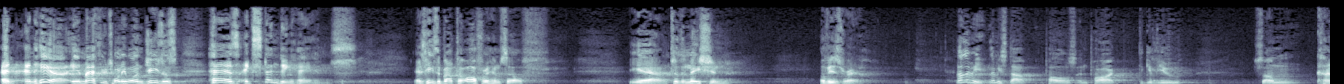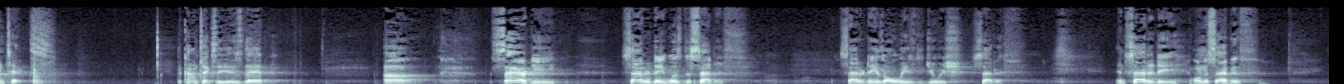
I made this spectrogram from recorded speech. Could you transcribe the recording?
And, and here in Matthew 21, Jesus has extending hands as he's about to offer himself, yeah, to the nation of Israel. Now let me let me stop, pause, and park to give you some context. The context is that uh, Saturday, Saturday was the Sabbath. Saturday is always the Jewish Sabbath. And Saturday, on the Sabbath,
